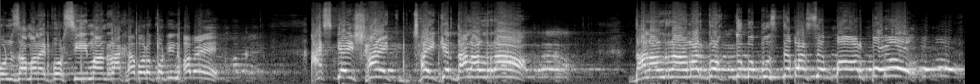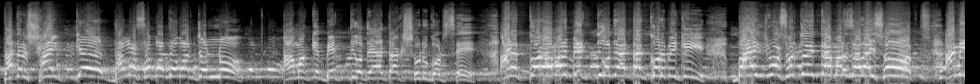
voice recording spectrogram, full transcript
কোন জামানায় পড়ছি ইমান রাখা বড় কঠিন হবে। আজকে এই শাইক শাইকের দালালরা দালালরা আমার বক্তব্য বুঝতে পারছে, পাওয়ার পরও তাদের শাইককে ধামাচাপা দেওয়ার জন্য আমাকে ব্যক্তিগত অ্যাটাক শুরু করছে। আরে তোরা আমার ব্যক্তিগত অ্যাটাক করবে কি? বাইশ বছর তুই তো আমার জ্বালাই আমি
